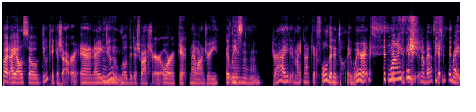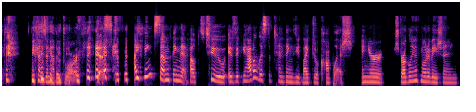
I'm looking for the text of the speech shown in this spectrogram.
but i also do take a shower and i do Mhm. load the dishwasher or get my laundry at least Mhm. Dried it might not get folded until they wear it Well, I think- in a basket right becomes another drawer. yes I think something that helps too is if you have a list of 10 things you'd like to accomplish and you're struggling with motivation,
